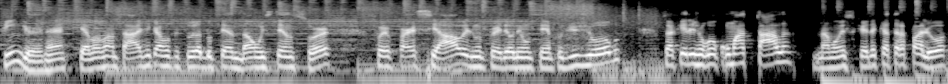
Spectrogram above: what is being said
Finger, né? Que é uma vantagem que a ruptura do tendão extensor foi parcial, ele não perdeu nenhum tempo de jogo, só que ele jogou com uma tala na mão esquerda que atrapalhou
